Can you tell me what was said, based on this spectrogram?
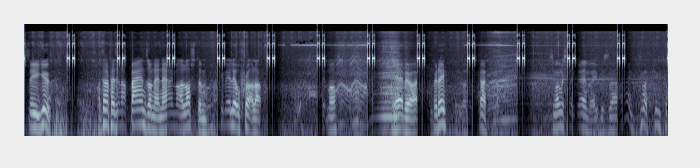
to see you. I don't know if there's enough bands on there now. You might have lost them. Give it a little throttle up. A bit more. Yeah, be alright. Ready? Go. So my mistake there, mate, was that I don't know, too much juice on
